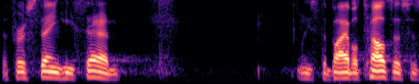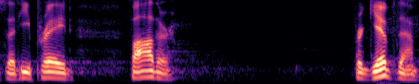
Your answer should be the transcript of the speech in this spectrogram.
The first thing he said, at least the Bible tells us, is that he prayed, Father, forgive them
